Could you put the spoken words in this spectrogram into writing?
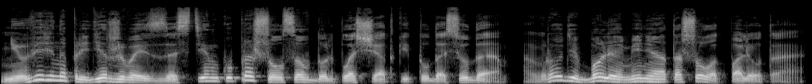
Неуверенно придерживаясь за стенку, прошелся вдоль площадки туда-сюда. Вроде более-менее отошел от полета.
